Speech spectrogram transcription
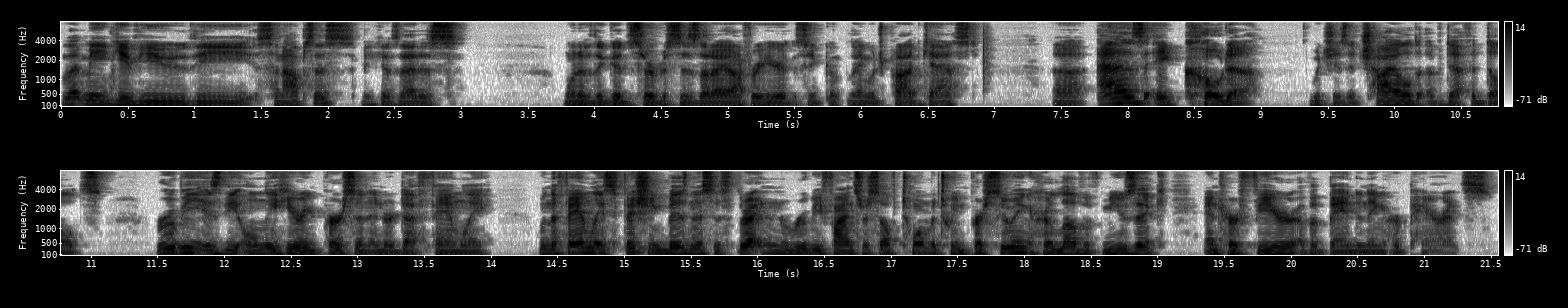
let me give you the synopsis because that is one of the good services that I offer here at the Secret Language Podcast. Uh, as a coda, which is a child of deaf adults, Ruby is the only hearing person in her deaf family. When the family's fishing business is threatened, Ruby finds herself torn between pursuing her love of music and her fear of abandoning her parents.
